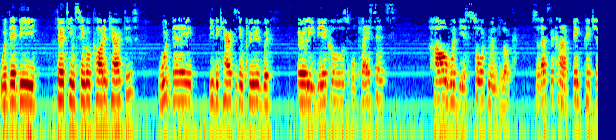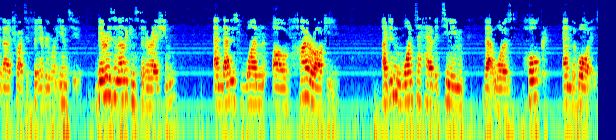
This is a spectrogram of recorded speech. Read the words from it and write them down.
Would there be 13 single carded characters? Would they be the characters included with early vehicles or playsets? How would the assortment look? So that's the kind of big picture that I tried to fit everyone into. There is another consideration, and that is one of hierarchy. I didn't want to have a team that was Hawk and the boys,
